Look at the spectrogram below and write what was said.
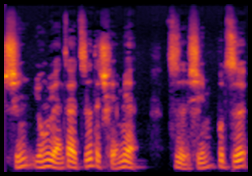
行永远在知的前面，只行不知。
